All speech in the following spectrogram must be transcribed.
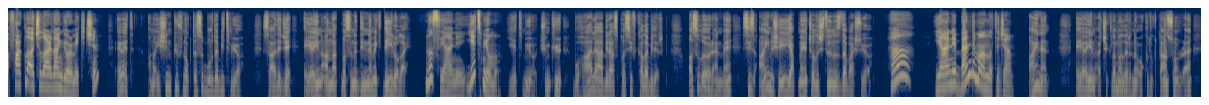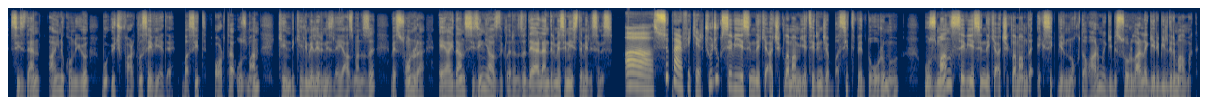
Farklı açılardan görmek için. Evet ama işin püf noktası burada bitmiyor. Sadece AI'ın anlatmasını dinlemek değil olay. Nasıl yani? Yetmiyor mu? Yetmiyor çünkü bu hala biraz pasif kalabilir. Asıl öğrenme siz aynı şeyi yapmaya çalıştığınızda başlıyor. Ha, yani ben de mi anlatacağım? Aynen. AI'ın açıklamalarını okuduktan sonra sizden aynı konuyu bu üç farklı seviyede, basit, orta, uzman, kendi kelimelerinizle yazmanızı ve sonra AI'dan sizin yazdıklarınızı değerlendirmesini istemelisiniz. Aa, süper fikir. Çocuk seviyesindeki açıklamam yeterince basit ve doğru mu? Uzman seviyesindeki açıklamamda eksik bir nokta var mı gibi sorularla geri bildirim almak.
